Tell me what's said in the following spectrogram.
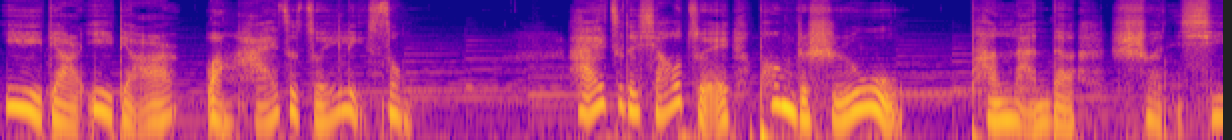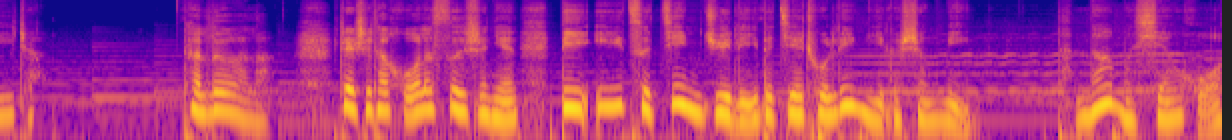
一点儿一点儿往孩子嘴里送。孩子的小嘴碰着食物，贪婪地吮吸着。他乐了，这是他活了四十年第一次近距离地接触另一个生命，他那么鲜活，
